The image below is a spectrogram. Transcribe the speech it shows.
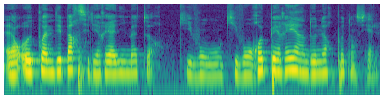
Alors, au point de départ, c'est les réanimateurs qui vont, qui vont repérer un donneur potentiel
